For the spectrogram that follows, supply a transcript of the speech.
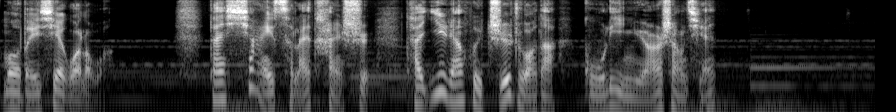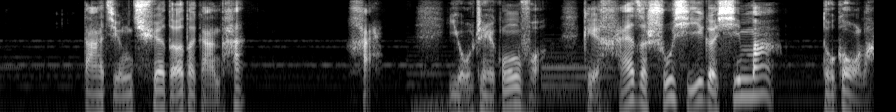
莫北谢过了我，但下一次来探视，他依然会执着地鼓励女儿上前。大井缺德的感叹：“嗨，有这功夫给孩子熟悉一个新妈都够了。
